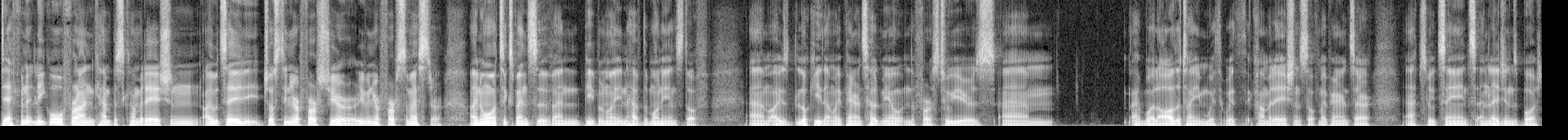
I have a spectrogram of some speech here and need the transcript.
definitely go for on campus accommodation. I would say just in your first year or even your first semester. I know it's expensive and people mightn't have the money and stuff. Um, I was lucky that my parents helped me out in the first two years. Um, well, all the time with with accommodation stuff. My parents are absolute saints and legends, but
